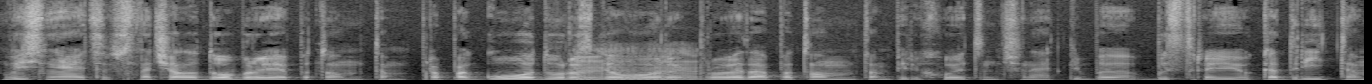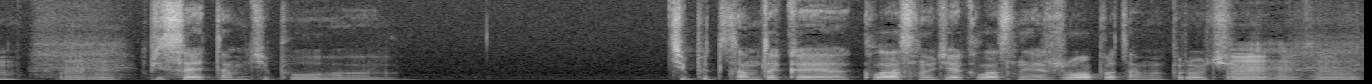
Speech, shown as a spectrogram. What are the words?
выясняется сначала добрые, а потом там про погоду разговоры, Мгм. про это, а потом там переходит и начинает либо быстро ее кадрить, там, писать там, типа, типа ты там такая классная, у тебя классная жопа там и прочее. Мгм.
